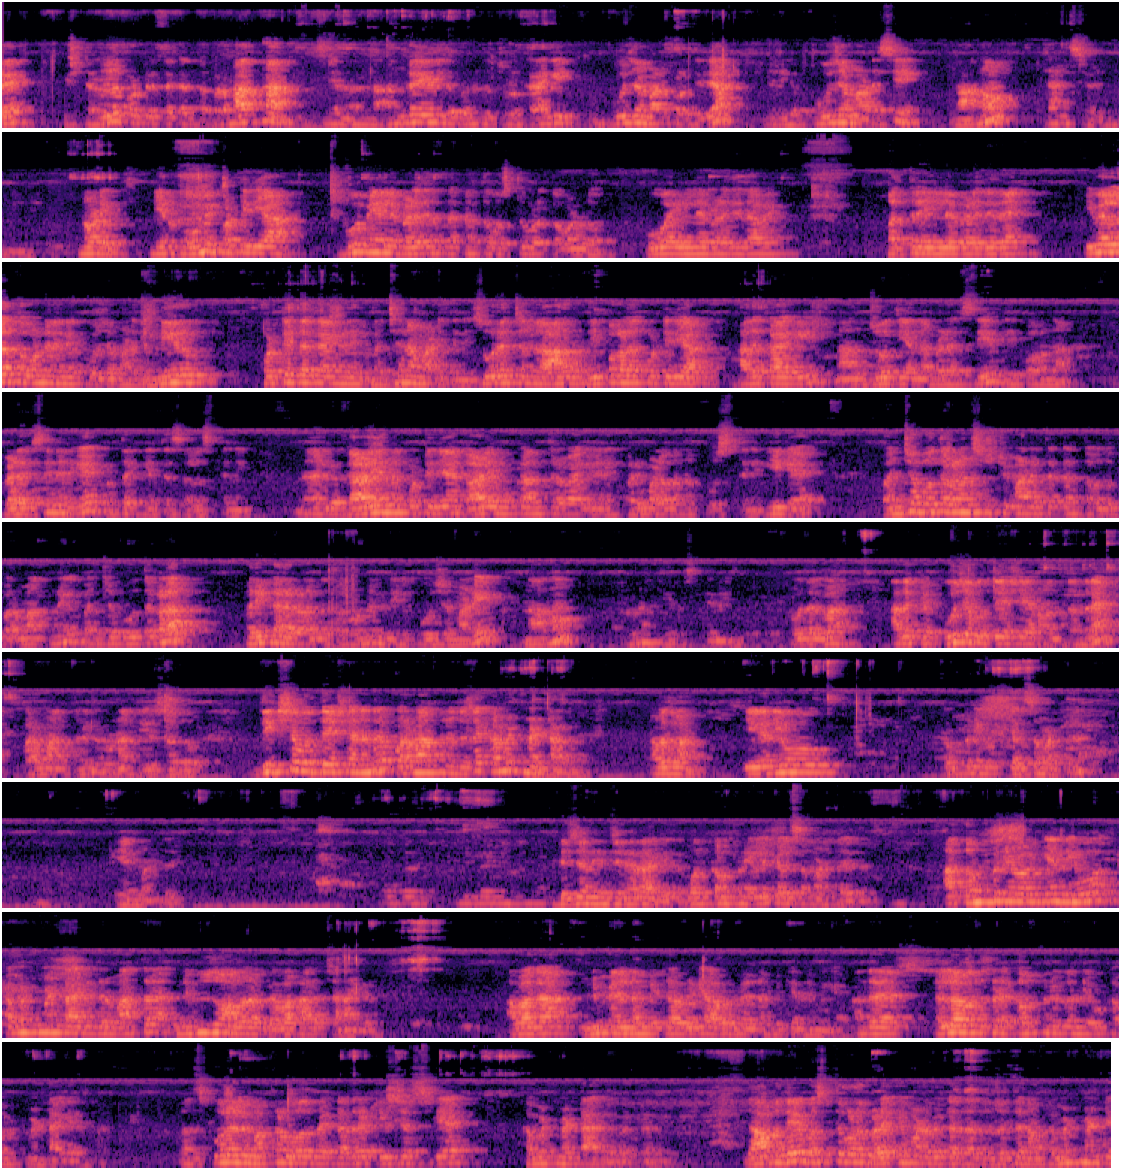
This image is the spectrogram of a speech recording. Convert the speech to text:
ದೇವರೇ ಇಷ್ಟೆಲ್ಲ ಕೊಟ್ಟಿರ್ತಕ್ಕಂಥ ಪರಮಾತ್ಮ ನೀನು ನನ್ನ ಅಂಗೈಯಲ್ಲಿ ಬಂದು ತುಳುಕಾಗಿ ಪೂಜೆ ಮಾಡ್ಕೊಳ್ತಿದ್ಯಾ? ನಿನಗೆ ಪೂಜೆ ಮಾಡಿಸಿ ನಾನು ಥ್ಯಾಂಕ್ಸ್ ಹೇಳ್ತೀನಿ. ನೋಡಿ, ನೀನು ಭೂಮಿ ಕೊಟ್ಟಿದ್ಯಾ? ಭೂಮಿಯಲ್ಲಿ ಬೆಳೆದಿರ್ತಕ್ಕಂಥ ವಸ್ತುಗಳು ತಗೊಂಡು ಹೂವ ಇಲ್ಲೇ ಬೆಳೆದಿದ್ದಾವೆ, ಪತ್ರೆ ಇಲ್ಲೇ ಬೆಳೆದಿದೆ, ಇವೆಲ್ಲ ತಗೊಂಡು ನಿನಗೆ ಪೂಜೆ ಮಾಡ್ತೀನಿ ನೀರು ಕೊಟ್ಟಿದ್ದಕ್ಕಾಗಿ ನಿನಗೆ ಭಜನ ಮಾಡ್ತೀನಿ ಸೂರ್ಯಚಂದ್ರ ಆರು ದೀಪಗಳ ಕೊಟ್ಟಿದ್ಯಾ? ಅದಕ್ಕಾಗಿ ನಾನು ಜ್ಯೋತಿಯನ್ನ ಬೆಳೆಸಿ ದೀಪವನ್ನ ಬೆಳಗಿಸಿ ನಿನಗೆ ಕೃತಜ್ಞತೆ ಸಲ್ಲಿಸ್ತೇನೆ. ನನಗೆ ಗಾಳಿಯನ್ನು ಕೊಟ್ಟಿದೆಯಾ? ಗಾಳಿ ಮುಖಾಂತರವಾಗಿ ನಿನಗೆ ಪರಿಮಳವನ್ನು ಕೂಸ್ತೀನಿ ಹೀಗೆ ಪಂಚಭೂತಗಳನ್ನು ಸೃಷ್ಟಿ ಮಾಡಿರ್ತಕ್ಕಂಥ ಒಂದು ಪರಮಾತ್ಮನಿಗೆ ಪಂಚಭೂತಗಳ ಪರಿಕರಗಳನ್ನು ತಗೊಂಡು ನಿನಗೆ ಪೂಜೆ ಮಾಡಿ ನಾನು ಋಣ ತೀರಿಸ್ತೀನಿ. ಹೌದಲ್ವಾ? ಅದಕ್ಕೆ ಪೂಜೆ ಉದ್ದೇಶ ಏನು ಅಂತಂದ್ರೆ ಪರಮಾತ್ಮನಿಗೆ ಋಣ ತೀರಿಸೋದು. ದೀಕ್ಷೆ ಉದ್ದೇಶ ಏನಂದ್ರೆ ಪರಮಾತ್ಮನ ಜೊತೆ ಕಮಿಟ್ಮೆಂಟ್ ಆಗೋದು. ಹೌದಲ್ವಾ? ಈಗ ನೀವು ಕಂಪನಿಗೆ ಕೆಲಸ ಮಾಡ್ತೀರಾ? ಏನ್ ಮಾಡ್ತೀರಿ? ಡಿಸೈನ್ ಇಂಜಿನಿಯರ್ ಆಗಿದೆ ಒಂದು ಕಂಪನಿಯಲ್ಲಿ ಕೆಲಸ ಮಾಡ್ತಾ ಇದ್ದಾರೆ ಆ ಕಂಪನಿಯೊಳಗೆ ನೀವು ಕಮಿಟ್ಮೆಂಟ್ ಆಗಿದ್ರೆ ಮಾತ್ರ ನಿಮ್ದು ಅವರ ವ್ಯವಹಾರ ಚೆನ್ನಾಗಿರುತ್ತೆ. ಅವಾಗ ನಿಮ್ಮ ಮೇಲೆ ನಂಬಿಕೆ ಅವರಿಗೆ, ಅವ್ರ ಮೇಲೆ ನಂಬಿಕೆ ನಿಮಗೆ. ಅಂದ್ರೆ ಎಲ್ಲ ಒಂದು ಕಡೆ ಕಂಪ್ನಿಗೂ ನೀವು ಕಮಿಟ್ಮೆಂಟ್ ಆಗಿರುತ್ತೆ. ಒಂದು ಸ್ಕೂಲಲ್ಲಿ ಮಕ್ಕಳು ಓದಬೇಕಾದ್ರೆ ಟೀಚರ್ಸ್ಗೆ ಕಮಿಟ್ಮೆಂಟ್ ಆಗಿರ್ಬೇಕಾದ್ರೆ ಯಾವುದೇ ವಸ್ತುಗಳು ಬಳಕೆ ಮಾಡಬೇಕಾದ್ರೆ ಅದ್ರ ಜೊತೆ ನಾವು ಕಮಿಟ್ಮೆಂಟ್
